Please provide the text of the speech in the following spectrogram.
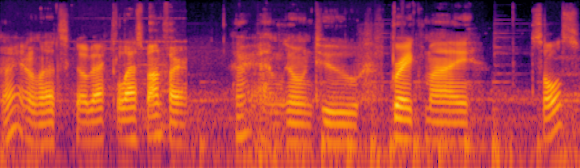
Alright, and let's go back to the last bonfire. Alright, I'm going to break my souls.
